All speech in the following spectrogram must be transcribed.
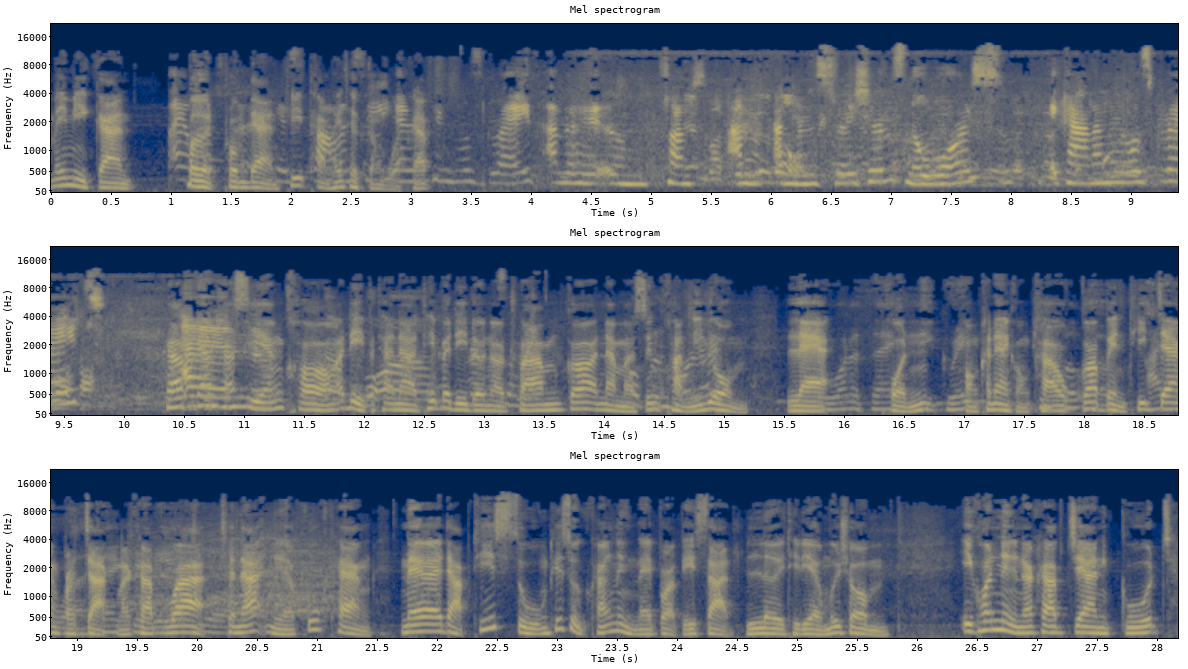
ไม่มีการ I เปิด was, พรมแดน uh, ที่ his ทำให้เธอกังวล policy, ครับ Everything was great under um, Trump's um, administrations, no wars, economy was great. ครับเอ่อการหาเสียงของอดีตประธานาธิบดีโดนัลด์ทรัมป์ก็นำมาซึ่งความนิยม และผลของคะแนนของเขาก็เป็นที่แจ้งประจักษ์นะครับ ว่าชนะเหนือคู่แข่งในระดับที่สูงที่สุดครั้งหนึ่งในประวัติศาสตร์เลยทีเดียวผู้ชม อีกคนหนึ่งนะครับแจนกูดช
